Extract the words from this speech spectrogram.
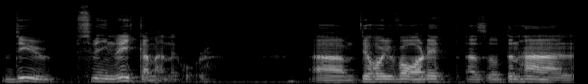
Det är ju svinrika människor. Eh, det har ju varit alltså den här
